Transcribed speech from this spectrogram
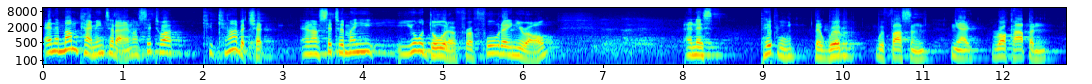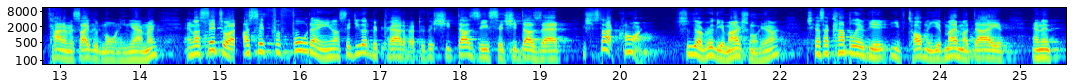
And the mum came in today, and I said to her, Can I have a chat? And I said to her, Mate, your daughter, for a 14 year old, and there's people that work with us and you know, rock up and can't even say good morning, you know what I mean? And I said to her, I said, for 14, I said, you've got to be proud of her because she does this and she does that. And she started crying. She got really emotional, you know? She goes, I can't believe you, have told me, you've made my day. And, and, then,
